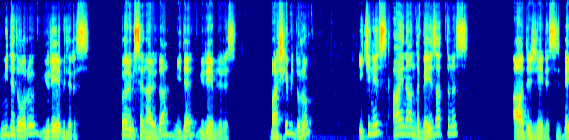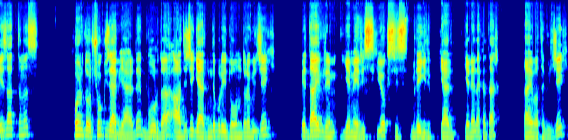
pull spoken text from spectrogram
mid'e doğru yürüyebiliriz. Böyle bir senaryoda mid'e yürüyebiliriz. Başka bir durum. İkiniz aynı anda base attınız. ADC ile siz base attınız. Koridor çok güzel bir yerde. Burada ADC geldiğinde burayı dondurabilecek ve dive yeme riski yok. Siz mid'e gidip gel gelene kadar dive atabilecek.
